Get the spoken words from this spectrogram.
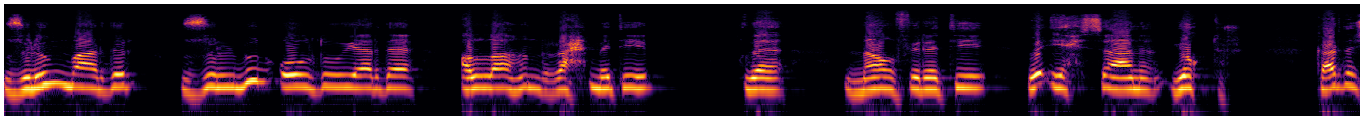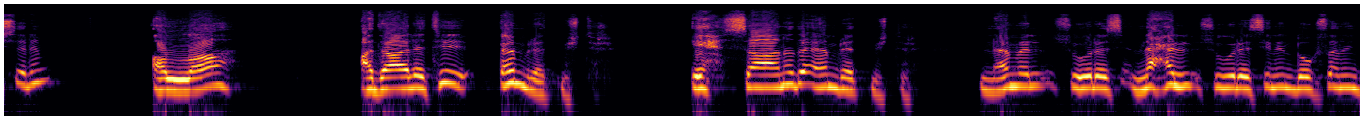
zulüm vardır. Zulmün olduğu yerde Allah'ın rahmeti ve mağfireti ve ihsanı yoktur. Kardeşlerim Allah adaleti emretmiştir. İhsanı da emretmiştir. Neml suresi Nahl suresinin 90.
